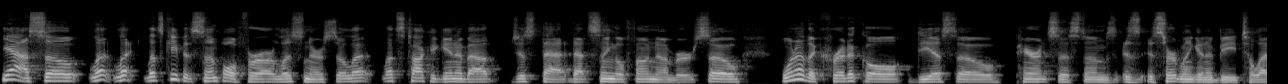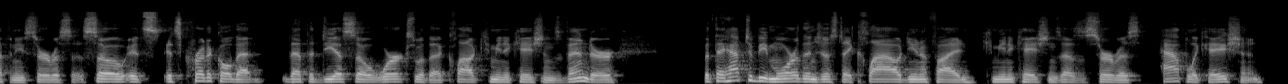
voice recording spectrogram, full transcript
Yeah, so let let let's keep it simple for our listeners. So let let's talk again about just that that single phone number. So one of the critical DSO parent systems is is certainly going to be telephony services. So it's it's critical that that the DSO works with a cloud communications vendor, but they have to be more than just a cloud unified communications as a service application.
